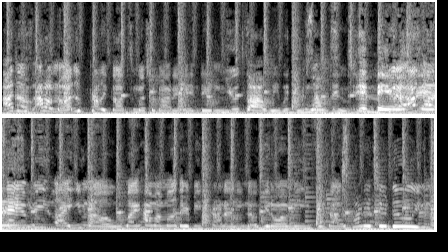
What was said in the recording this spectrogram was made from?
I just oh. I don't know. I just probably thought too much about it and didn't You thought we would do something to. too. Embarrassed. Yeah, I thought they'd be like, you know, like how my mother be trying to, you know, get on me sometimes. What did you do? You know,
